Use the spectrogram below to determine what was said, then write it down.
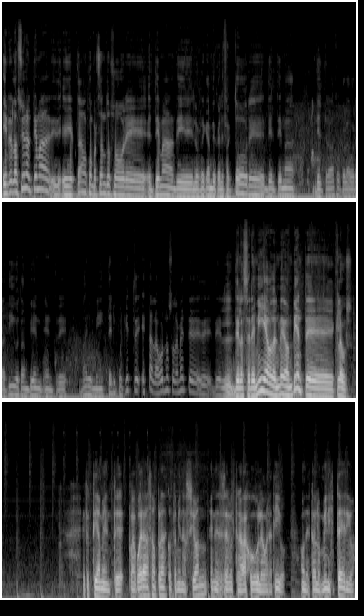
en relación al tema, estábamos conversando sobre el tema de los recambios calefactores, del tema del trabajo colaborativo también entre varios ministerios, porque este, esta labor no solamente de, de la seremía o del medio ambiente, Klaus. Efectivamente, para poder avanzar un plan de contaminación es necesario el trabajo colaborativo, donde están los ministerios,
